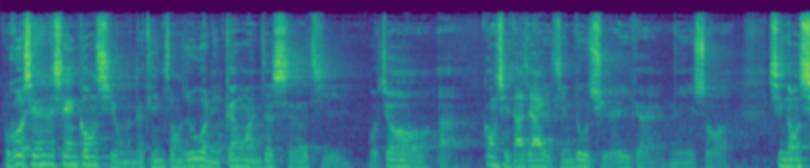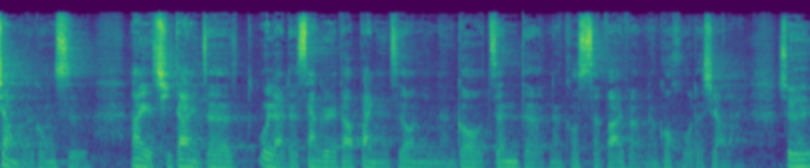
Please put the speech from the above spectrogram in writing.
不过先，先先恭喜我们的听众，如果你跟完这十二集，我就呃恭喜大家已经录取了一个你所心中向往的公司。那也期待你这未来的三个月到半年之后，你能够真的能够 survive，能够活得下来。所以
